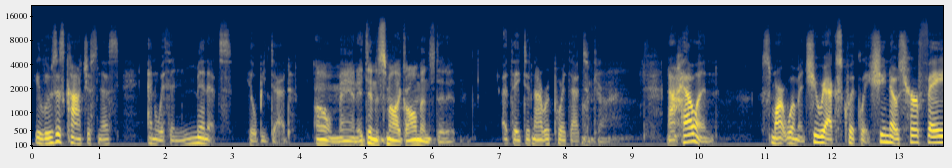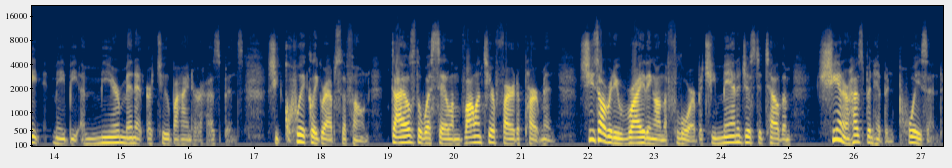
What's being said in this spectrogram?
he loses consciousness, and within minutes, he'll be dead. oh man, it didn't smell like almonds, did it? Uh, They did not report that Okay. Now, Helen, smart woman, she reacts quickly. She knows her fate may be a mere minute or two behind her husband's. She quickly grabs the phone, dials the West Salem Volunteer Fire Department. She's already writhing on the floor, but she manages to tell them she and her husband have been poisoned.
